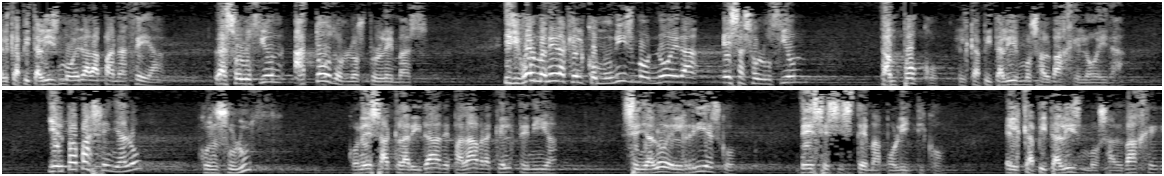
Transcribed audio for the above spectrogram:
el capitalismo era la panacea, la solución a todos los problemas. Y de igual manera que el comunismo no era esa solución, tampoco el capitalismo salvaje lo era. Y el Papa señaló con su luz, con esa claridad de palabra que él tenía, señaló el riesgo de ese sistema político, el capitalismo salvaje,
